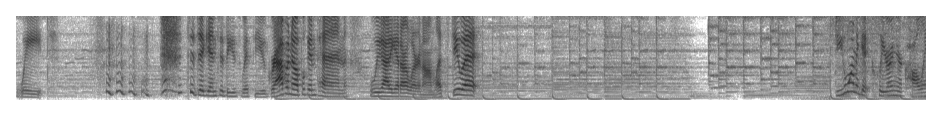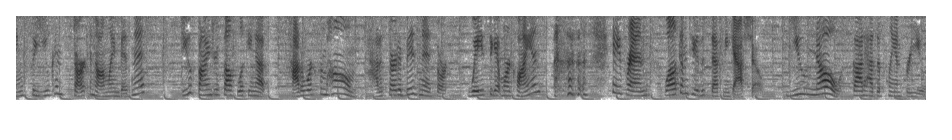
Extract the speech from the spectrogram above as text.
wait to dig into these with you. Grab a notebook and pen. We got to get our learn on. Let's do it. Do you want to get clear on your calling so you can start an online business? Do you find yourself looking up how to work from home, how to start a business, or ways to get more clients? hey, friend, welcome to the Stefanie Gass Show. You know God has a plan for you,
